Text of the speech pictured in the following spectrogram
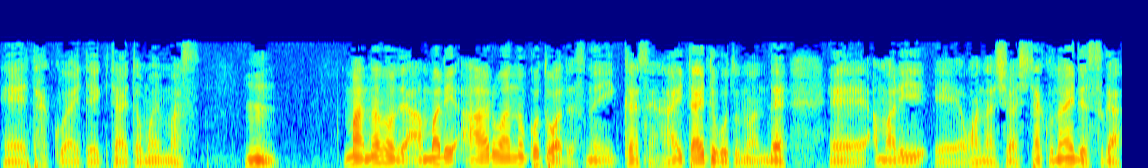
え蓄えていきたいと思います。うん。まあ、なので、あまり R1 のことはですね、1回戦敗退ということなんで、えー、あまり、えー、お話はしたくないですが、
